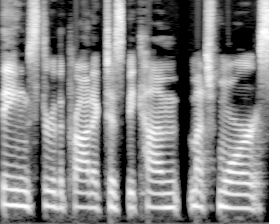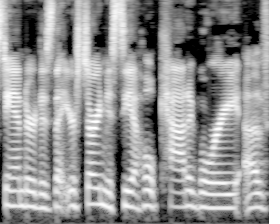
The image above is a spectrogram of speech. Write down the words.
things through the product has become much more standard is that you're starting to see a whole category of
